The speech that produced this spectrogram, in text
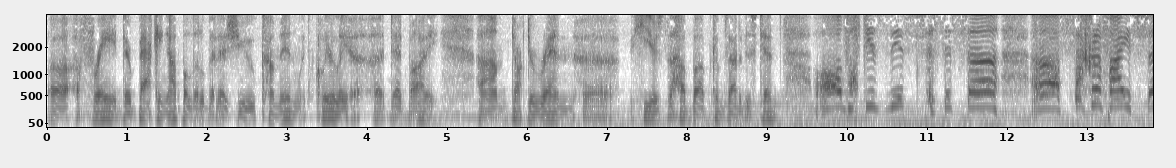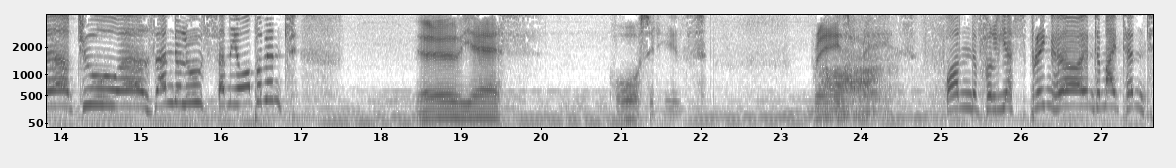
uh, afraid. They're backing up a little bit as you come in with clearly a, a dead body. Um, Dr. Wren uh, hears the hubbub, comes out of his tent. Oh, what is this? Is this uh, uh, sacrifice uh, to uh, Xandalus and the Orpiment? Oh, yes. Of course it is. Praise, praise. Wonderful, yes, bring her into my tent,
